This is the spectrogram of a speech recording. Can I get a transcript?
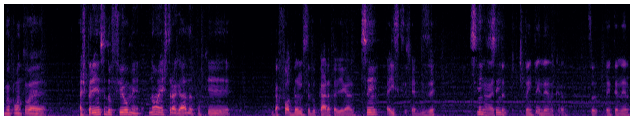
O meu ponto é. A experiência do filme não é estragada porque. Da fodância do cara, tá ligado? Sim, É isso que vocês querem dizer? sim, Ah, sim. Tô, tô entendendo, cara. Tô, tô entendendo.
